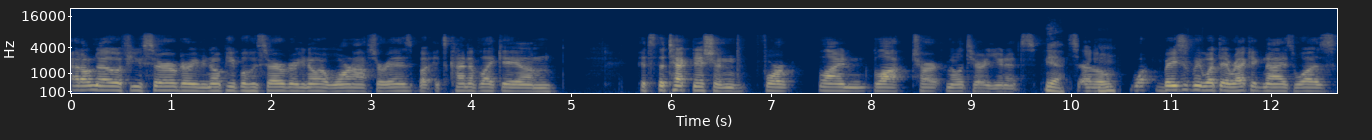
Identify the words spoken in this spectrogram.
I don't know if you served or you know people who served or you know what a warrant officer is, but it's kind of like a um, it's the technician for line block chart military units. Yeah. So mm-hmm. what basically what they recognized was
